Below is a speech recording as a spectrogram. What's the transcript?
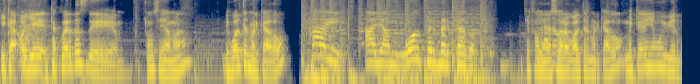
Ica, oye, ¿te acuerdas de, ¿cómo se llama? De Walter Mercado. Hi, I am Walter Mercado. Qué famoso Claro. era Walter Mercado. Me caía muy bien.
